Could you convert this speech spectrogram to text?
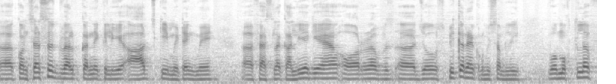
कॉन्सेंसस डेवलप करने के लिए आज की मीटिंग में फ़ैसला कर लिया गया है और जो स्पीकर है कौमी असम्बली, वो मुख्तलफ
